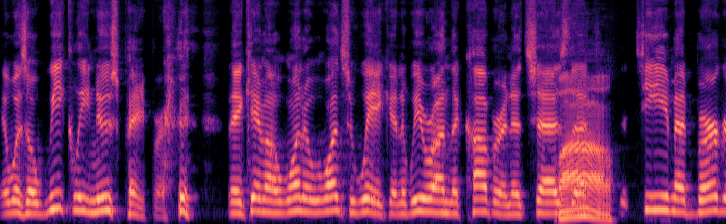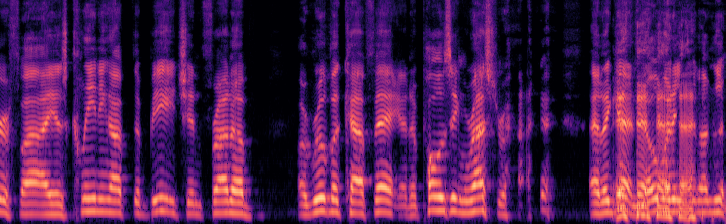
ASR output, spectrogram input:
It was a weekly newspaper. they came out one once a week, and we were on the cover, and it says wow. that the team at BurgerFi is cleaning up the beach in front of Aruba Cafe, an opposing restaurant. and again, nobody can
